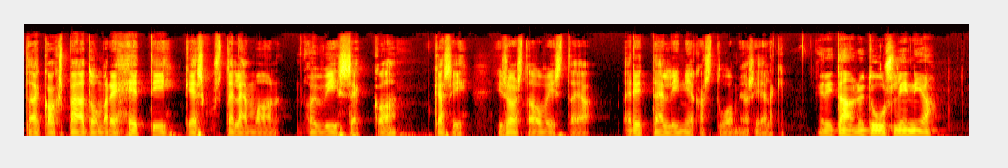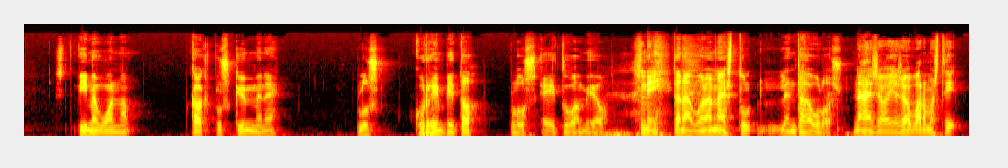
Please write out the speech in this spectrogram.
tai kaksi päätuomaria heti keskustelemaan noin viisi sekkaa käsi isoista ovista, ja erittäin linjakas tuomio sielläkin. Eli tämä on nyt uusi linja. Viime vuonna 2 plus 10 plus kurinpito plus ei tuomio. niin. Tänä vuonna näistä lentää ulos. Näin se on, ja se on varmasti,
